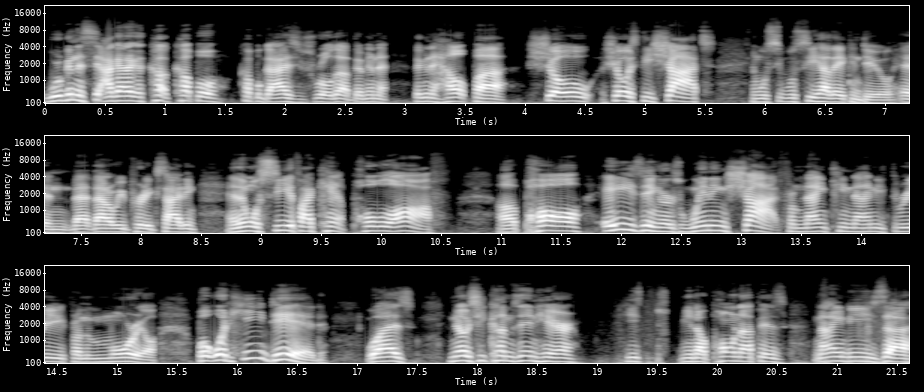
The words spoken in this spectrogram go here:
we're gonna see, I got a couple, couple guys just rolled up. They're gonna, they're gonna help uh, show, show us these shots and we'll see, we'll see how they can do. And that, that'll be pretty exciting. And then we'll see if I can't pull off uh, Paul Azinger's winning shot from 1993 from the Memorial. But what he did was, you know, as he comes in here, he's, you know, pulling up his 90s uh,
